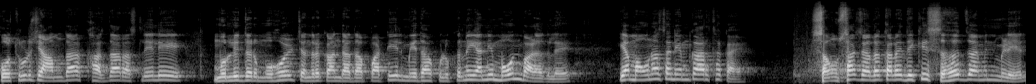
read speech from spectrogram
कोथरूडचे आमदार खासदार असलेले मुरलीधर मोहोळ चंद्रकांतदादा पाटील मेधा कुलकर्णी यांनी मौन बाळगलंय. या मौनाचा नेमका अर्थ काय? संस्था चालकाला देखील सहज जामीन मिळेल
